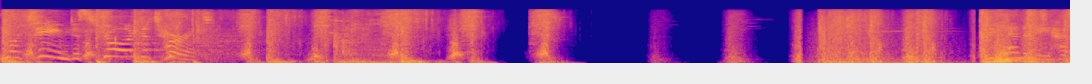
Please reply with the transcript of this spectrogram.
Your team destroyed a turret! The enemy has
